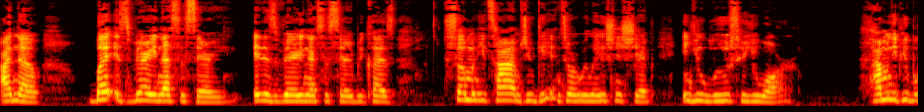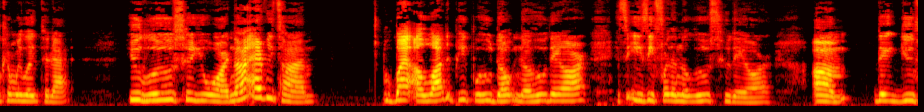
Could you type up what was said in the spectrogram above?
I know, but it's very necessary. It is very necessary because so many times you get into a relationship and you lose who you are. How many people can relate to that? You lose who you are. Not every time, but a lot of people who don't know who they are, it's easy for them to lose who they are. Um, they you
